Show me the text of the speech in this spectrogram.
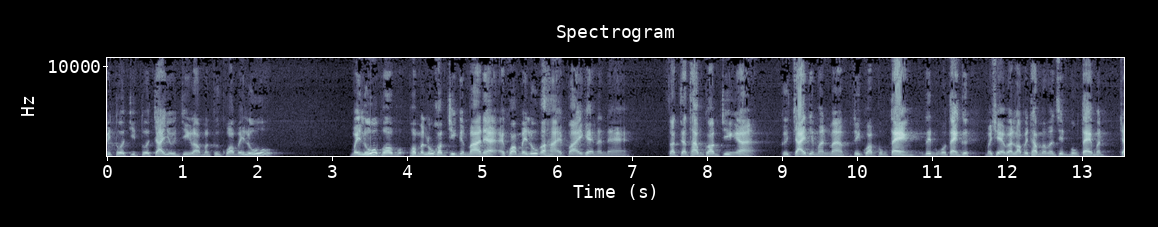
มีตัวจิตตัวใจอยู่จริงหรอกมันคือความไม่รู้ ไม่รู้พอพอมันรู้ความจริงขึ้นมาเนี่ยไอ้ความไม่รู้ก็หายไปแค่นั้นแน่สัจธรรมความจริงอะคือใจที่มันมาที่ความปรุงแต่งสิ้นปรุงแต่งคือ ไม่ใช่ว่าเราไปทำให้มันสิ้นปรุงแต่งมันใจ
